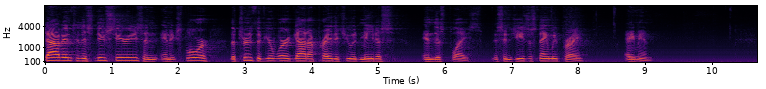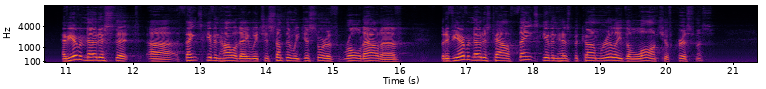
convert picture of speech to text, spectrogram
dive into this new series and, and explore the truth of your word, God, I pray that you would meet us in this place. It's in Jesus' name we pray. Amen. Have you ever noticed that uh, Thanksgiving holiday, which is something we just sort of rolled out of, but have you ever noticed how Thanksgiving has become really the launch of Christmas?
